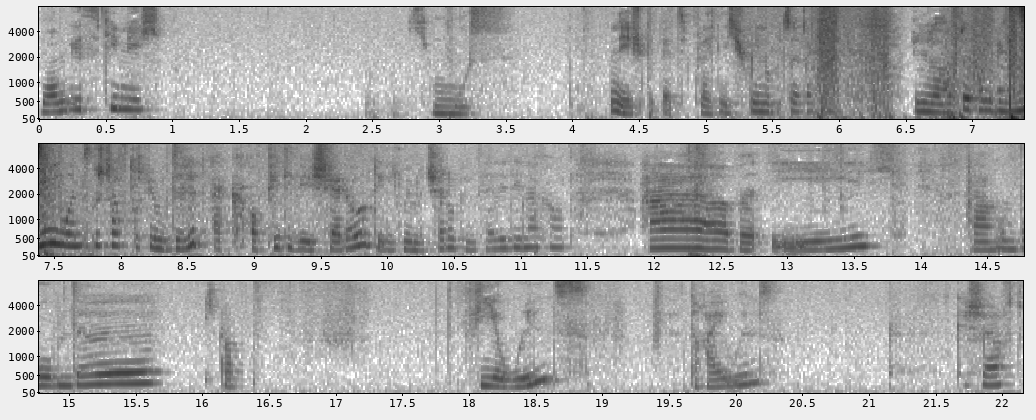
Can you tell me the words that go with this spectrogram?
Morgen ist die nicht. Ich muss. Nee, ich werde sie vielleicht nicht spielen auf dem zweiten Account. In der Hauptaccount habe ich 7 Wins geschafft. Auf dem dritten Account, auf PTV Shadow, den ich mir mit Shadow King teile, den Account, habe ich sagenumwobene, ich glaube, vier Wins, drei Wins geschafft.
